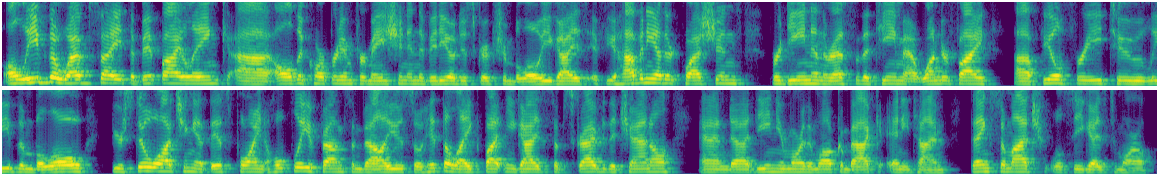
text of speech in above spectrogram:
I'll leave the website, the BitBuy link, uh, all the corporate information in the video description below, you guys. If you have any other questions for Dean and the rest of the team at WonderFi, uh, feel free to leave them below. If you're still watching at this point, hopefully you found some value. So hit the like button, you guys. Subscribe to the channel. And uh, Dean, you're more than welcome back anytime. Thanks so much. We'll see you guys tomorrow.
